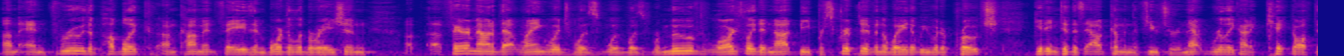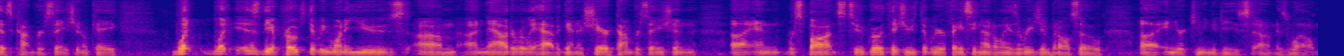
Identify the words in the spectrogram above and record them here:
Um, and through the public um, comment phase and board deliberation, a, a fair amount of that language was, was, was removed, largely to not be prescriptive in the way that we would approach getting to this outcome in the future. And that really kind of kicked off this conversation, okay? What, what is the approach that we want to use um, uh, now to really have, again, a shared conversation uh, and response to growth issues that we are facing not only as a region but also uh, in your communities um, as well?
